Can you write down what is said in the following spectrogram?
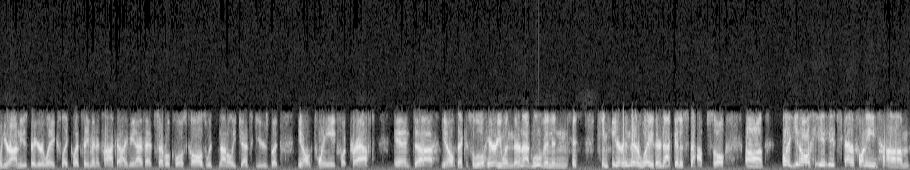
when you're on these bigger lakes, like let's say Minnetonka, I mean, I've had several close calls with not only jet skiers, but, you know, 28 foot craft. And, uh, you know, that gets a little hairy when they're not moving and, and you're in their way. They're not going to stop. So, uh, but you know, it, it's kind of funny um,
